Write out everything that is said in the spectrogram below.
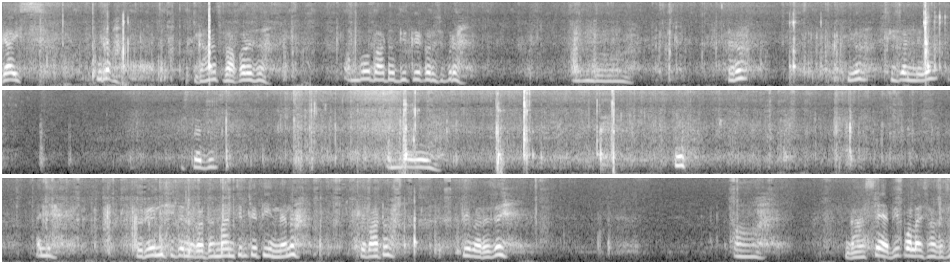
गाइस पुरा घाँस भएको रहेछ। अम्बो बाटो बिग्रेको रहेछ पुरा। अम्बो। हेर यो सिजनले हो बिस्तारै जाउँ अम्बो उफ। अहिले रेनी सिजनले गर्दा मान्छे पनि त्यति हिँड्दैन। त्यो बाटो त्यही भएर चाहिँ घाँस चाहिँ हेभी पलाइसकेको छ।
